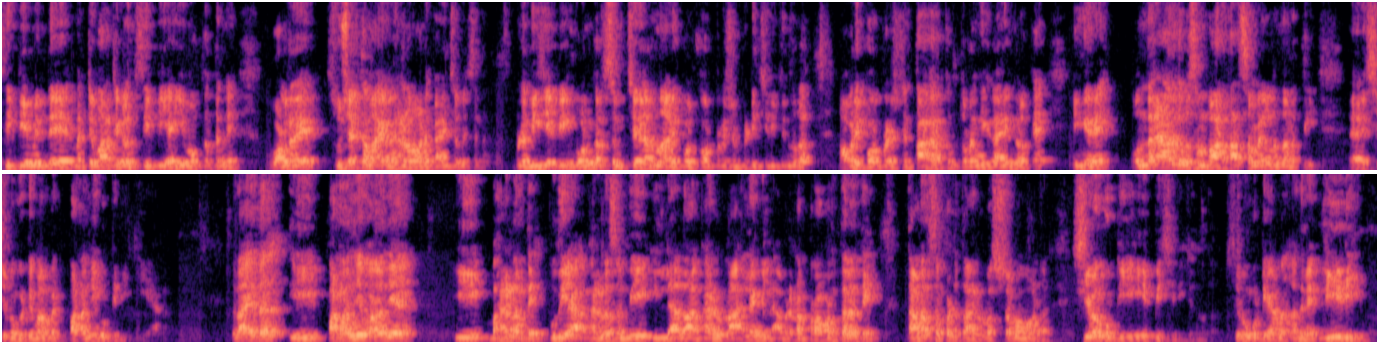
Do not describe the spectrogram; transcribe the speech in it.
സി പി എമ്മിന്റെ മറ്റു പാർട്ടികളും സി പി ഐയും ഒക്കെ തന്നെ വളരെ സുശക്തമായ ഭരണമാണ് കാഴ്ചവെച്ചത്. ഇവിടെ ബി ജെ പിയും കോൺഗ്രസും ചേർന്നാണ് ഇപ്പോൾ കോർപ്പറേഷൻ പിടിച്ചിരിക്കുന്നത്. അവർ ഈ കോർപ്പറേഷനെ തകർക്കും തുടങ്ങിയ കാര്യങ്ങളൊക്കെ ഇങ്ങനെ ഒന്നരാളം ദിവസം വാർത്താ സമ്മേളനം നടത്തി. ശിവൻകുട്ടി മാമൻ പറഞ്ഞുകൊണ്ടിരിക്കുകയാണ്. അതായത് ഈ പറഞ്ഞു പറഞ്ഞ് ഈ ഭരണത്തെ പുതിയ ഭരണസമിതിയെ ഇല്ലാതാക്കാനുള്ള അല്ലെങ്കിൽ അവരുടെ പ്രവർത്തനത്തെ തടസ്സപ്പെടുത്താനുള്ള ശ്രമമാണ് ശിവൻകുട്ടിയെ ഏൽപ്പിച്ചിരിക്കുന്നത്. ശിവൻകുട്ടിയാണ് അതിനെ ലീഡ് ചെയ്യുന്നത്.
